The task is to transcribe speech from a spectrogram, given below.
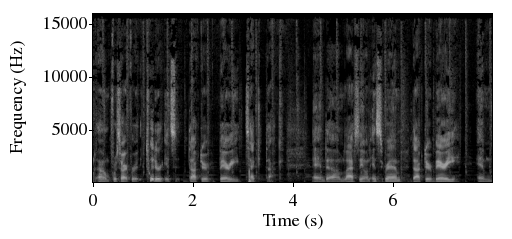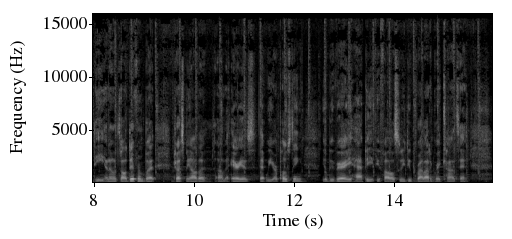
um, for sorry for Twitter, it's Dr. Barry Tech Doc, and um, lastly on Instagram, Dr. Barry MD. I know it's all different, but trust me, all the um, areas that we are posting, you'll be very happy if you follow. So we do provide a lot of great content.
